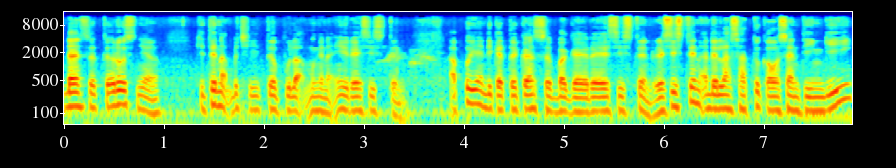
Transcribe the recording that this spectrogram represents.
Dan seterusnya, kita nak bercerita pula mengenai resistance. Apa yang dikatakan sebagai resistance? Resistance adalah satu kawasan tinggi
